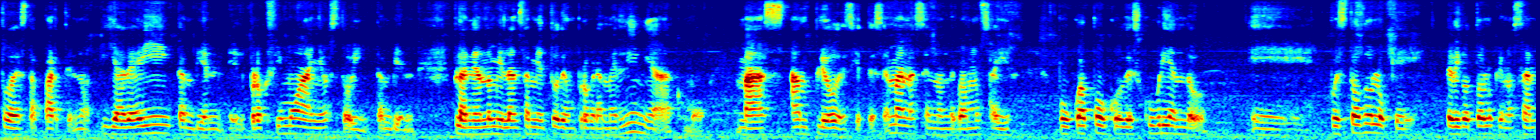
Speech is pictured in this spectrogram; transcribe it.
toda esta parte, ¿no? Y ya de ahí también el próximo año estoy también planeando mi lanzamiento de un programa en línea como más amplio de siete semanas en donde vamos a ir poco a poco descubriendo eh, pues todo lo que, te digo, todo lo que nos han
